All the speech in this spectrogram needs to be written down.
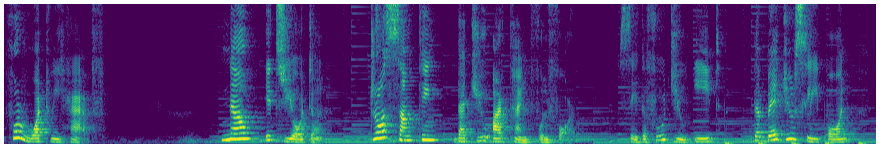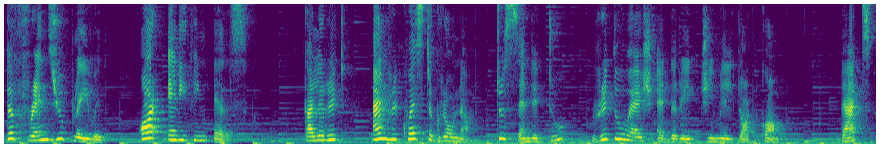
for what we have. Now it's your turn. Draw something that you are thankful for. Say the food you eat, the bed you sleep on, the friends you play with, or anything else. Color it and request a grown up to send it to rituvaish at the rate gmail.com. That's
